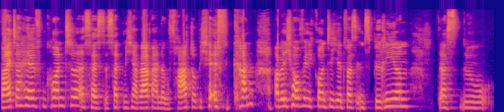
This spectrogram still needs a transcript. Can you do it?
weiterhelfen konnte. Das heißt, es hat mich ja gar keiner gefragt, ob ich helfen kann, aber ich hoffe, ich konnte dich etwas inspirieren, dass du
